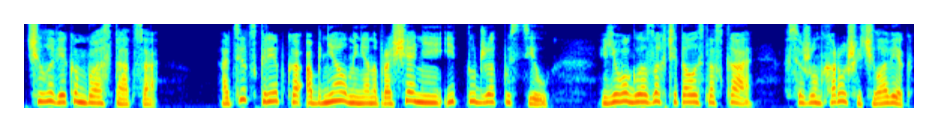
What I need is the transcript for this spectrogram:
человеком бы остаться. Отец крепко обнял меня на прощание и тут же отпустил. Его глазах читалась тоска. Все же он хороший человек.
